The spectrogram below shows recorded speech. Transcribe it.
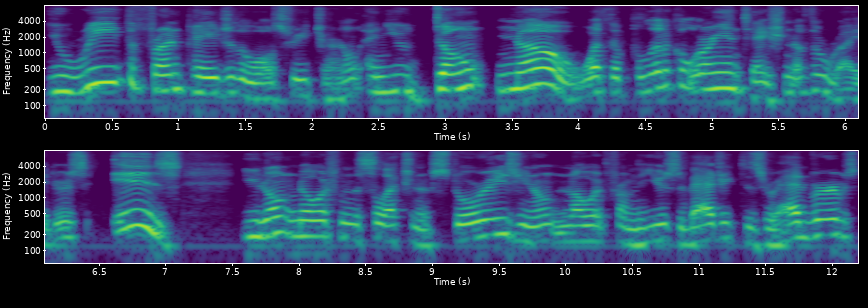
You read the front page of the Wall Street Journal and you don't know what the political orientation of the writers is. You don't know it from the selection of stories. You don't know it from the use of adjectives or adverbs.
